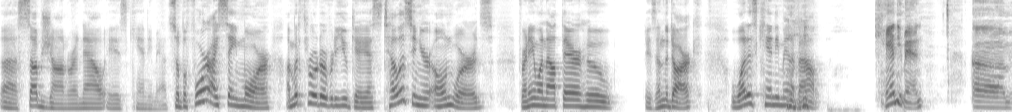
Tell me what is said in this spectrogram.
uh, subgenre now is Candyman. So before I say more, I'm going to throw it over to you, Gaius. Tell us in your own words, for anyone out there who is in the dark, what is Candyman about? Candyman. Um,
